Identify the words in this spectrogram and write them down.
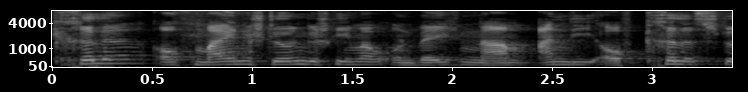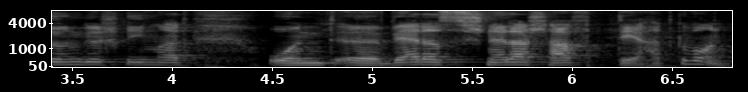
Krille auf meine Stirn geschrieben hat und welchen Namen Andi auf Krilles Stirn geschrieben hat. Und äh, wer das schneller schafft, der hat gewonnen.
